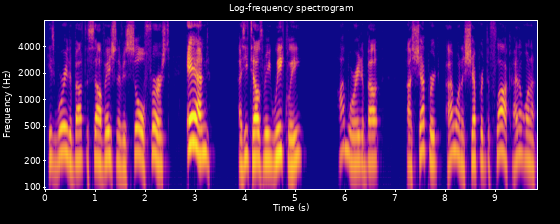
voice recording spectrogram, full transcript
He's worried about the salvation of his soul first. And, as he tells me weekly, I'm worried about a shepherd. I want to shepherd the flock. I don't want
